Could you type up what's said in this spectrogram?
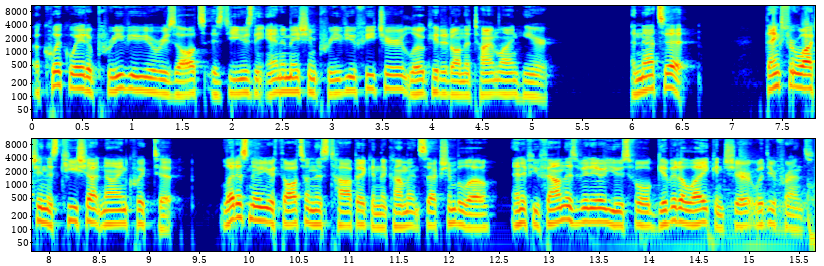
A quick way to preview your results is to use the animation preview feature located on the timeline here. And that's it. Thanks for watching this KeyShot 9 quick tip. Let us know your thoughts on this topic in the comment section below, and if you found this video useful, give it a like and share it with your friends.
